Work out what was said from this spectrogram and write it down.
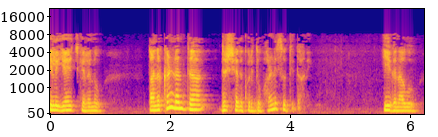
ಇಲ್ಲಿ ಯಹೆಚ್ಕೆಲನು ತನ್ನ ಕಂಡಂತ ದೃಶ್ಯದ ಕುರಿತು ವರ್ಣಿಸುತ್ತಿದ್ದಾನೆ. ಈಗ ನಾವು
